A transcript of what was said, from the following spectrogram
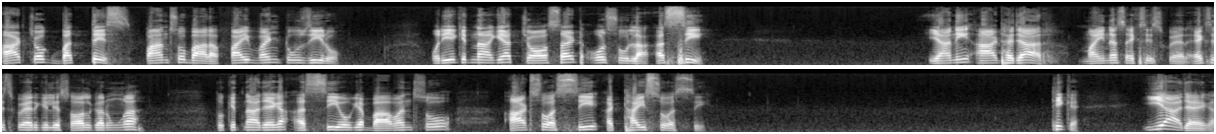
आठ चौक बत्तीस, पाँच सौ बारह, फाइव वन टू ज़ीरो। और ये कितना आ गया? चौसठ और सोलह, अस्सी। यानी आठ हज़ार minus X square. X square के लिए सॉल्व करूँगा। तो कितना आ जाएगा? अस्सी हो गया बावन सौ, आठ सौ अस्सी, अट्ठाईस सौ अस्सी। ठीक है, ये आ जाएगा।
